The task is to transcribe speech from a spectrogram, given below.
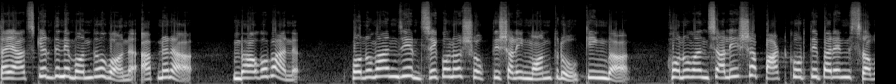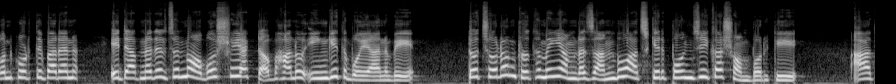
তাই আজকের দিনে বন্ধুগণ, আপনারা ভগবান হনুমানজির যে কোনো শক্তিশালী মন্ত্র কিংবা হনুমান চালিসা পাঠ করতে পারেন, শ্রবণ করতে পারেন, এটা আপনাদের জন্য অবশ্যই একটা ভালো ইঙ্গিত বয়ে আনবে। তো চলুন প্রথমেই আমরা জানব আজকের পঞ্জিকা সম্পর্কে। আজ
